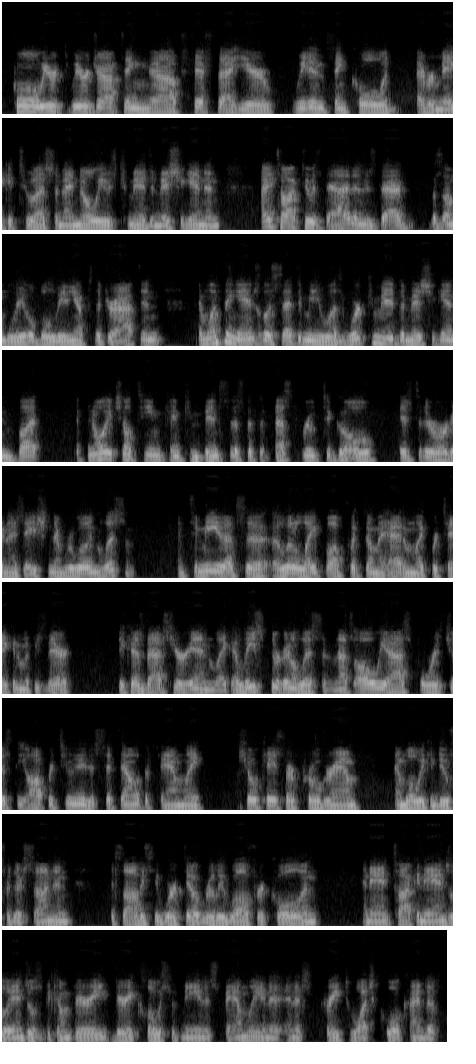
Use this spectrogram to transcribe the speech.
Cole, we were we were drafting uh, fifth that year. We didn't think Cole would ever make it to us, and I know he was committed to Michigan. And I talked to his dad, and his dad was unbelievable leading up to the draft. And and one thing Angelo said to me was, "We're committed to Michigan, but if an OHL team can convince us that the best route to go is to their organization, then we're willing to listen." And to me, that's a, a little light bulb clicked on my head. I'm like, we're taking him if he's there because that's your in. Like, at least they're going to listen. That's all we ask for is just the opportunity to sit down with the family, showcase our program and what we can do for their son. And it's obviously worked out really well for Cole. And and talking to Angelo, Angelo's become very, very close with me and his family. And, it, and it's great to watch Cole kind of,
